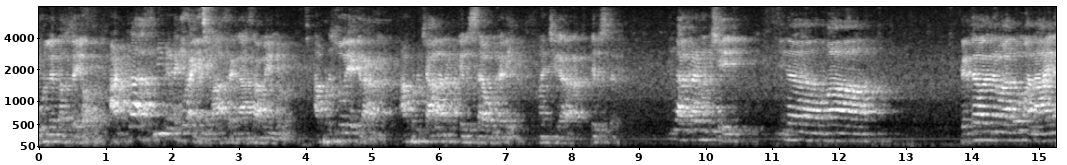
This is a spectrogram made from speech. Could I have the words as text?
ఊళ్ళకి వస్తాయో అట్లా చీకటి కూడా అయింది వాస్తవంగా ఆ సమయంలో. అప్పుడు సూర్యగ్రహణం అప్పుడు చాలా నాకు తెలుస్తూ ఉంటుంది మంచిగా తెలుస్తుంది. ఇంకా అక్కడ నుంచి ఇక మా పెద్దవాళ్ళ వాళ్ళు మా నాయన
